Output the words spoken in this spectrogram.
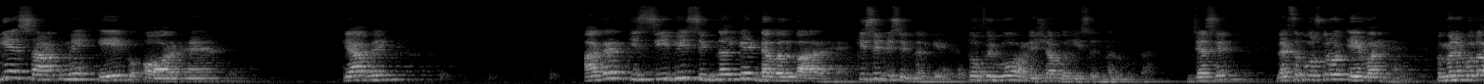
के साथ में एक और है। क्या भाई? अगर किसी भी सिग्नल के डबल बार है, किसी भी सिग्नल के तो फिर वो हमेशा वही सिग्नल होता है। जैसे लेट सपोज़ करो ए वन है तो मैंने बोला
